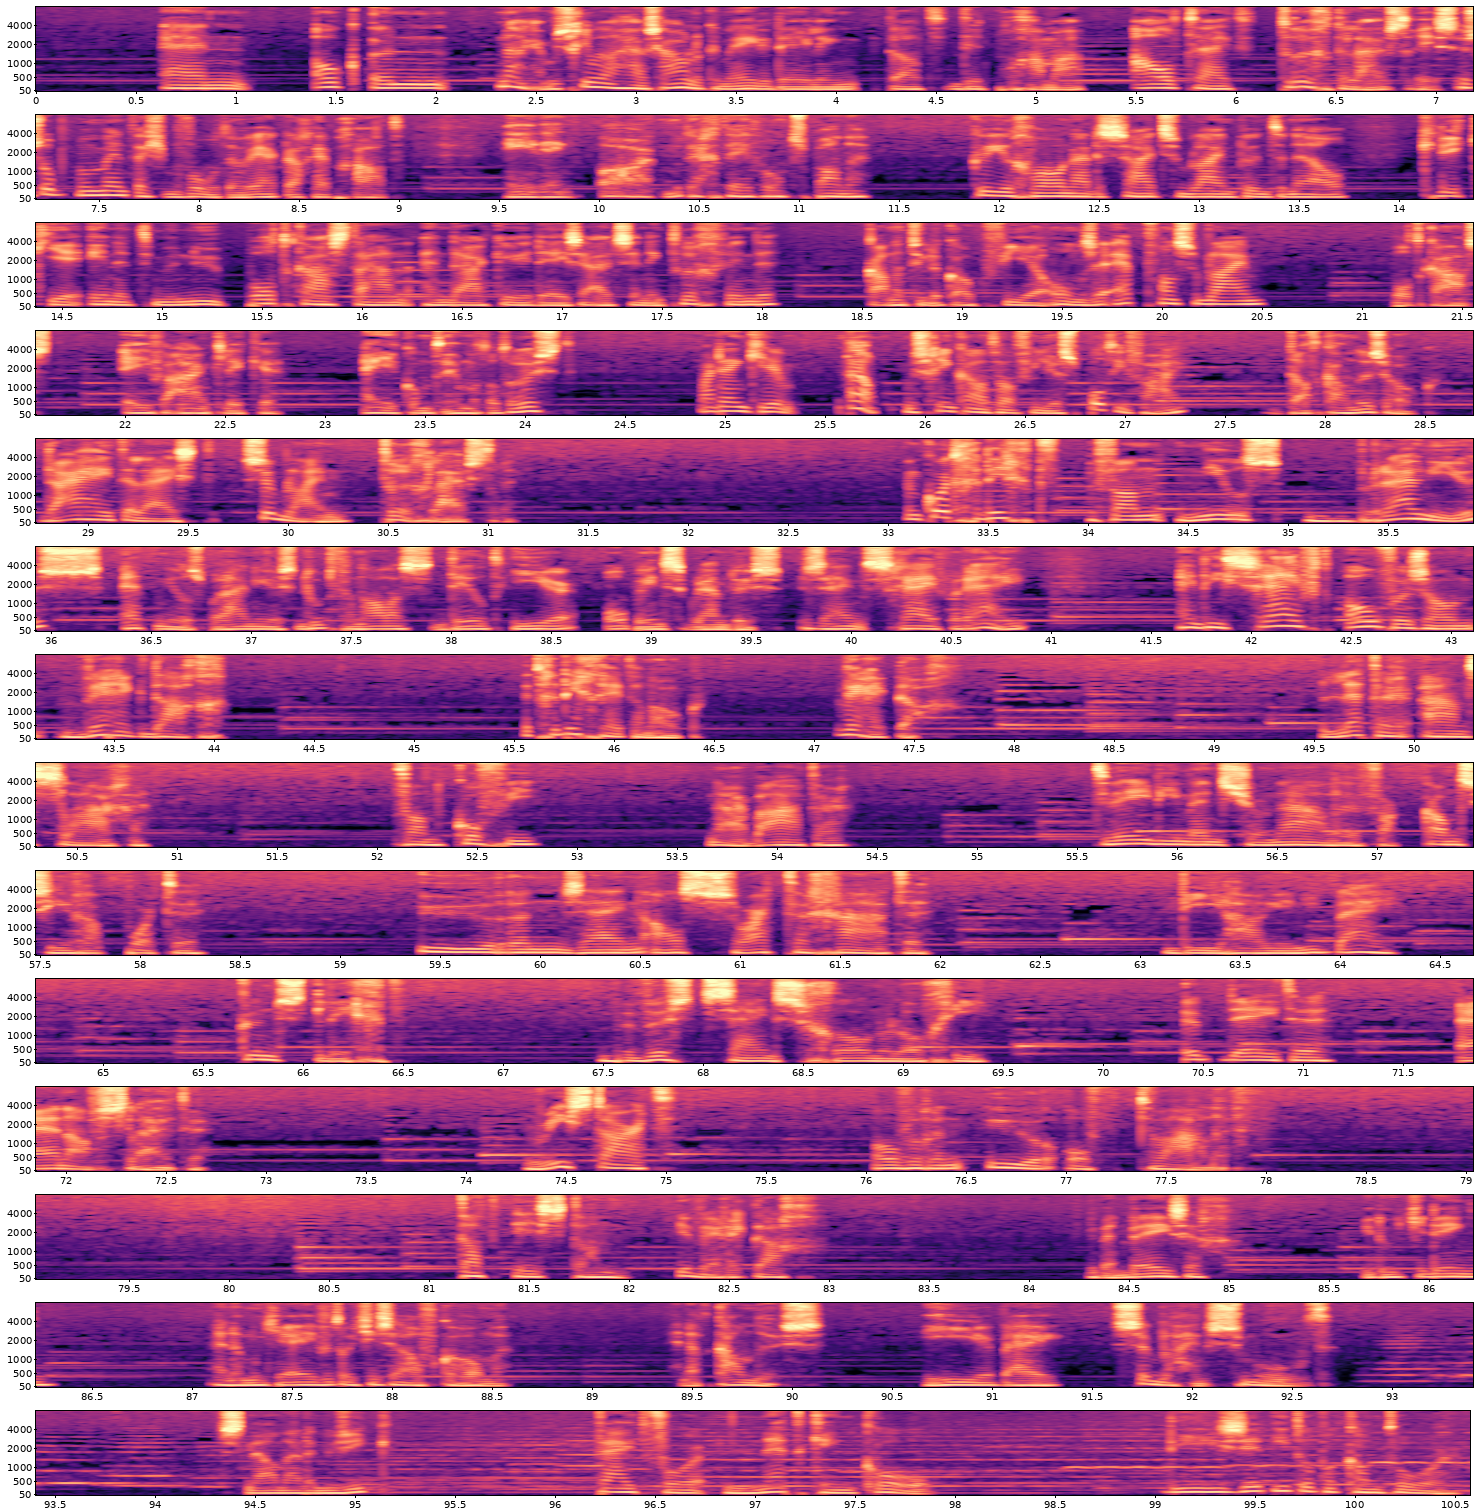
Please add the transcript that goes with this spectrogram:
En ook een, nou ja, misschien wel huishoudelijke mededeling dat dit programma altijd terug te luisteren is. Dus op het moment dat je bijvoorbeeld een werkdag hebt gehad en je denkt, oh, ik moet echt even ontspannen, kun je gewoon naar de site sublime.nl, klik je in het menu podcast aan en daar kun je deze uitzending terugvinden. Kan natuurlijk ook via onze app van Sublime. Podcast, even aanklikken en je komt helemaal tot rust. Maar denk je, nou, misschien kan het wel via Spotify. Dat kan dus ook. Daar heet de lijst Sublime Terugluisteren. Een kort gedicht van Niels Bruinius. Het Niels Bruinius doet van alles, deelt hier op Instagram dus zijn schrijverij. En die schrijft over zo'n werkdag. Het gedicht heet dan ook Werkdag. Letteraanslagen. Van koffie naar water tweedimensionale vakantierapporten. Uren zijn als zwarte gaten. Die hou je niet bij. Kunstlicht. Bewustzijnschronologie. Updaten en afsluiten. Restart over een uur of twaalf. Dat is dan je werkdag. Je bent bezig je doet je ding en dan moet je even tot jezelf komen. En dat kan dus hier bij Sublime Smooth. Snel naar de muziek. Tijd voor Nat King Cole. Die zit niet op een kantoor.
